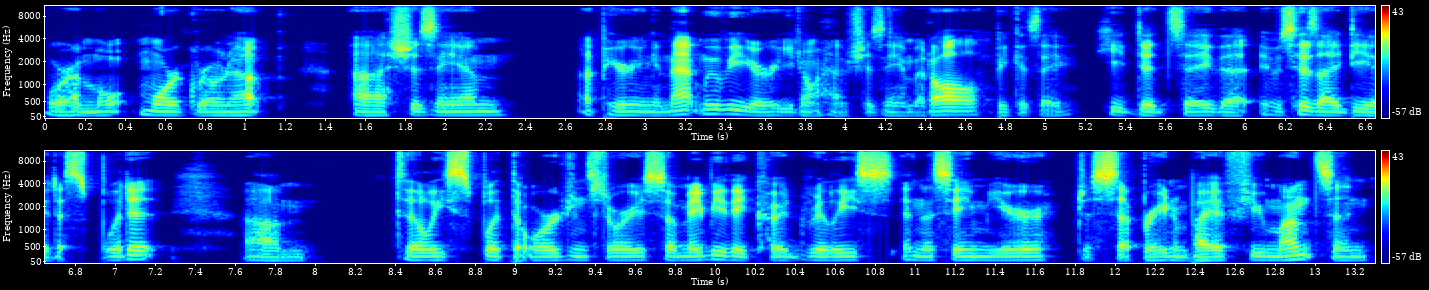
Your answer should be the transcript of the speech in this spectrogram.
or a mo- more grown up uh, Shazam appearing in that movie, or you don't have Shazam at all because they, he did say that it was his idea to split it. Um, to at least split the origin stories. So maybe they could release in the same year, just separate them by a few months and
